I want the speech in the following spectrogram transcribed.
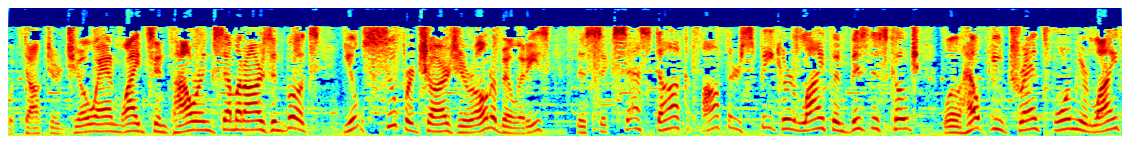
With Dr. Joanne White's empowering seminars and books, you'll supercharge your own abilities. The Success Doc, author, speaker, life, and business coach will help you transform your life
